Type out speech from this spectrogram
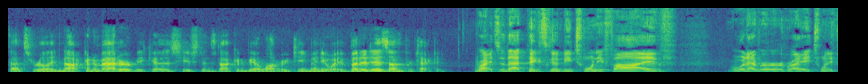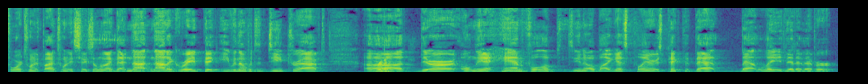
that's really not going to matter because Houston's not going to be a lottery team anyway. But it is unprotected. Right. So that pick is going to be 25 or whatever, right? 24, 25, 26, something like that. Not not a great pick, even though it's a deep draft. Uh, right. There are only a handful of, you know, I guess players picked at that that late that have ever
